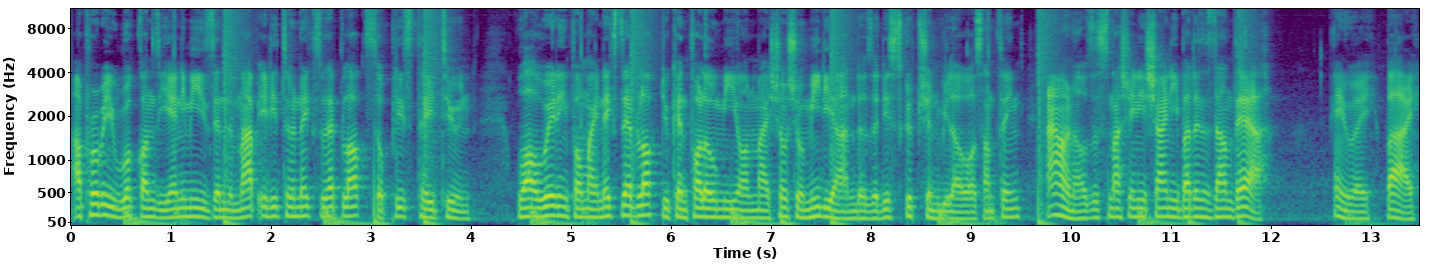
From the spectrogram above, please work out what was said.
I'll probably work on the enemies and the map editor next devlog, so please stay tuned. While waiting for my next devlog, you can follow me on my social media under the description below or something. I don't know, just smash any shiny buttons down there. Anyway, bye.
